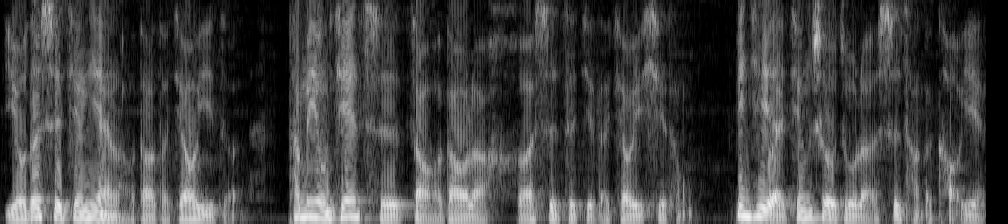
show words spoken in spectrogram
有的是经验老道的交易者，他们用坚持找到了合适自己的交易系统，并且也经受住了市场的考验，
